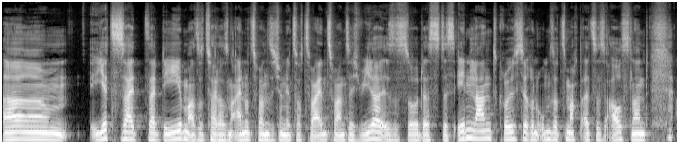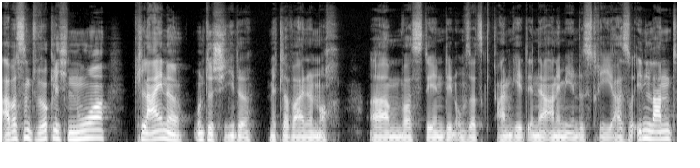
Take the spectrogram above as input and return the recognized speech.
Ähm, jetzt seit seitdem, also 2021 und jetzt auch 22 wieder, ist es so, dass das Inland größeren Umsatz macht als das Ausland. Aber es sind wirklich nur kleine Unterschiede mittlerweile noch, ähm, was den, den Umsatz angeht in der Anime-Industrie. Also Inland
